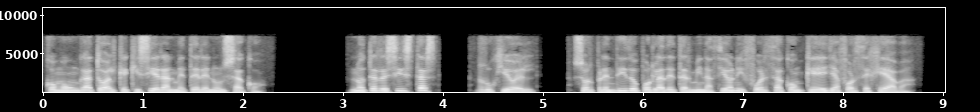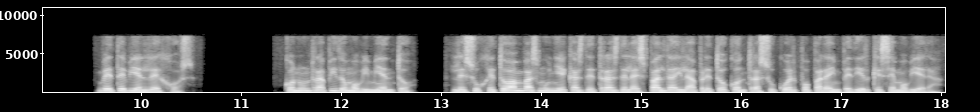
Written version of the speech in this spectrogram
como un gato al que quisieran meter en un saco. No te resistas, rugió él, sorprendido por la determinación y fuerza con que ella forcejeaba. Vete bien lejos. Con un rápido movimiento, le sujetó ambas muñecas detrás de la espalda y la apretó contra su cuerpo para impedir que se moviera.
